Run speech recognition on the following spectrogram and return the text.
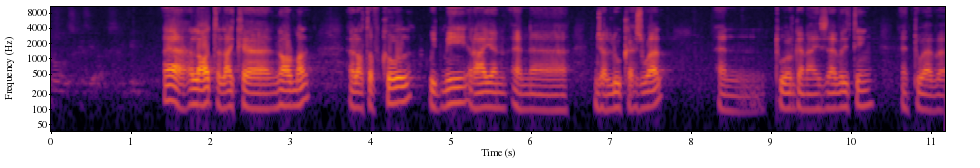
calls? Because Yeah, a lot, like uh, normal, a lot of call with me, Ryan, and uh, Gianluca as well, and to organize everything and to have uh,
